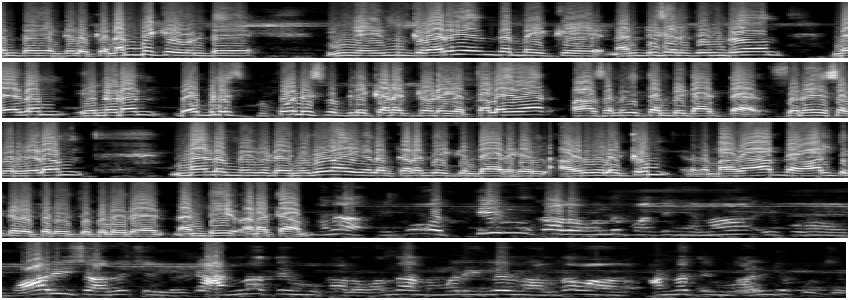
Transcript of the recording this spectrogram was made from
என்று எங்களுக்கு நம்பிக்கை உண்டு. இங்க இங்கு வருகின்றமைக்கு நன்றி செலுத்துகின்றோம். மேலும் என்னுடன் போலீஸ் போலீஸ் பப்ளிக் கனெக்டுடைய தலைவர் பாசமிகு தம்பி டாக்டர் சுரேஷ் அவர்களும் மேலும் எங்களுடைய நிர்வாகிகளும் கலந்திருக்கின்றார்கள். அவர்களுக்கும் எனது மதார்ந்த வாழ்த்துக்களை தெரிவித்துக் கொள்கிறேன். நன்றி வணக்கம். இப்போ திமுகல வந்து பாத்தீங்கன்னா இப்போ வாரிசு அரசியல் இருக்கு. அண்ணா திமுகல வந்து அந்த மாதிரி இல்லைனால தான் அண்ணா திமுக அழிஞ்சு போச்சு.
